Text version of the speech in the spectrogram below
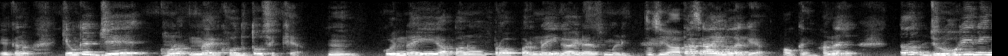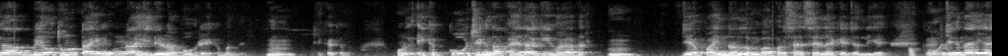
ਠੀਕ ਹੈ ਨਾ? ਕਿਉਂਕਿ ਜੇ ਹੁਣ ਮੈਂ ਖੁਦ ਤੋਂ ਸਿੱਖਿਆ ਹੂੰ। ਕੋਈ ਨਹੀਂ ਆਪਾਂ ਨੂੰ ਪ੍ਰੋਪਰ ਨਹੀਂ ਗਾਈਡੈਂਸ ਮਿਲੀ ਤੁਸੀਂ ਆਪ ਤਾਂ ਟਾਈਮ ਲੱਗਿਆ। ਓਕੇ ਹਨਾ ਜੀ? ਤਾਂ ਜ਼ਰੂਰੀ ਨਹੀਂਗਾ ਵੀ ਉਹ ਤੁਹਾਨੂੰ ਟਾਈਮ ਉਨਾ ਹੀ ਦੇਣਾ ਪਊ ਹਰੇਕ ਬੰਦੇ ਹੂੰ। ਠੀਕ ਹੈ ਕਿ ਹੁਣ ਇੱਕ ਕੋਚਿੰਗ ਦਾ ਫਾਇਦਾ ਕੀ ਹੋਇਆ ਫਿਰ? ਹੂੰ। ਜੇ ਆਪਾਂ ਇੰਨਾ ਲੰਬਾ ਪ੍ਰੋਸੈਸ ਲੈ ਕੇ ਚੱਲੀਏ ਕੋਚਿੰਗ ਦਾ ਇਹ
